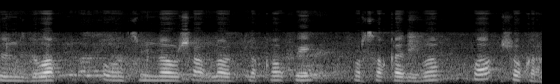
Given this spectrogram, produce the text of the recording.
للندوة ونتمنى إن شاء الله نتلقاو في فرصة قادمة وشكرا.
